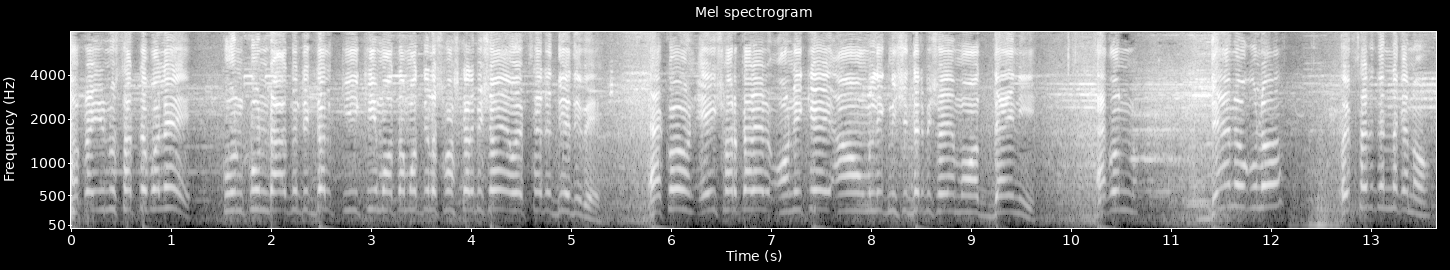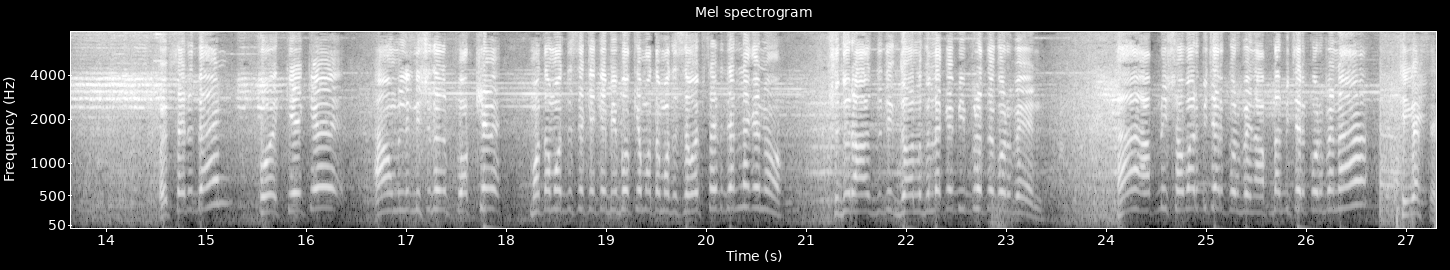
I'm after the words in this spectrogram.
ডক্টর ইউনুস স্যার বলে কোন কোন রাজনৈতিক দল কি কি মতামত দিল সংস্কার বিষয়ে ওয়েবসাইটে দিয়ে দিবে। এখন এই সরকারের অনেকেই আওয়ামী লীগ নিষিদ্ধের বিষয়ে মত দেয়নি। কেন? ওয়েবসাইটে দেন কে কে আওয়ামী লীগ নিষিদ্ধের পক্ষে মতামত দিচ্ছে কে কে বিপক্ষে মতামত দিচ্ছে ওয়েবসাইটে দেন না কেন? শুধু রাজনৈতিক দলগুলোকে বিব্রত করবেন। হ্যাঁ আপনি সবার বিচার করবেন আপনার বিচার করবে না? ঠিক আছে?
